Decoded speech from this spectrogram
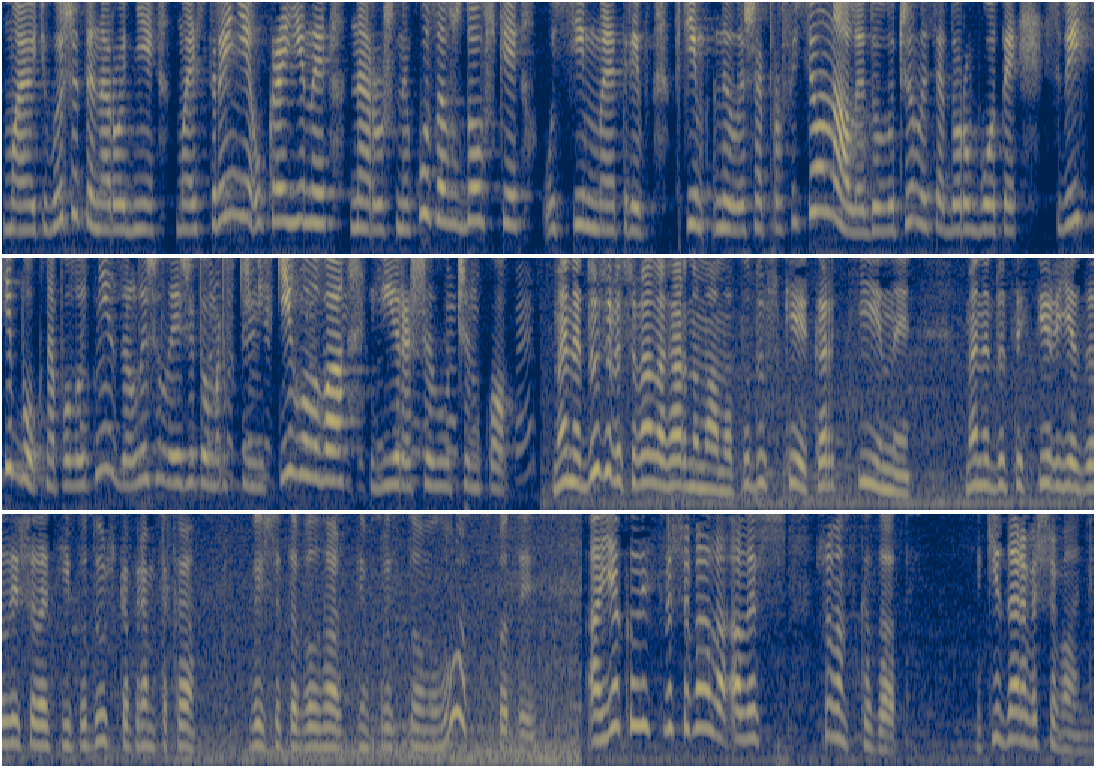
мають вишити народні майстрині України на рушнику завждовжки у 7 метрів. Втім, не лише професіонали долучилися до роботи. Свій стібок на полотні залишила і житомирський міський голова Віра Шелудченко. У мене дуже вишивала гарно мама. Подушки, картини. У мене до цих пір є залишилась її подушка, прям така вишита болгарським хрестом. Господи. А я колись вишивала, але ж що вам сказати? Які зараз вишивання?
